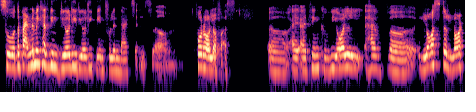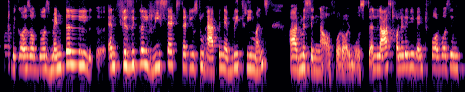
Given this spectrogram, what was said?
So the pandemic has been really really painful in that sense um, for all of us. Uh, I, I, think we all have uh, lost a lot because of those mental and physical resets that used to happen every three months are missing now for almost the last holiday we went for was in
